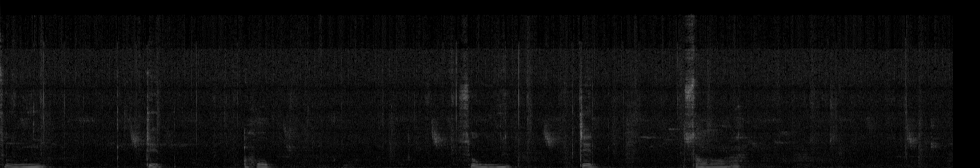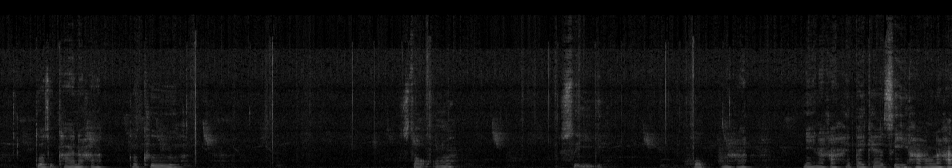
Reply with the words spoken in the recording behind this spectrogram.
ศูนย์เจ็ดหกศูนย์เจ็ดสองตัวสุดท้ายนะคะ ก็คือสอง สี่หกนะคะ นี่นะคะให้ไปแค่สี่หางนะคะ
